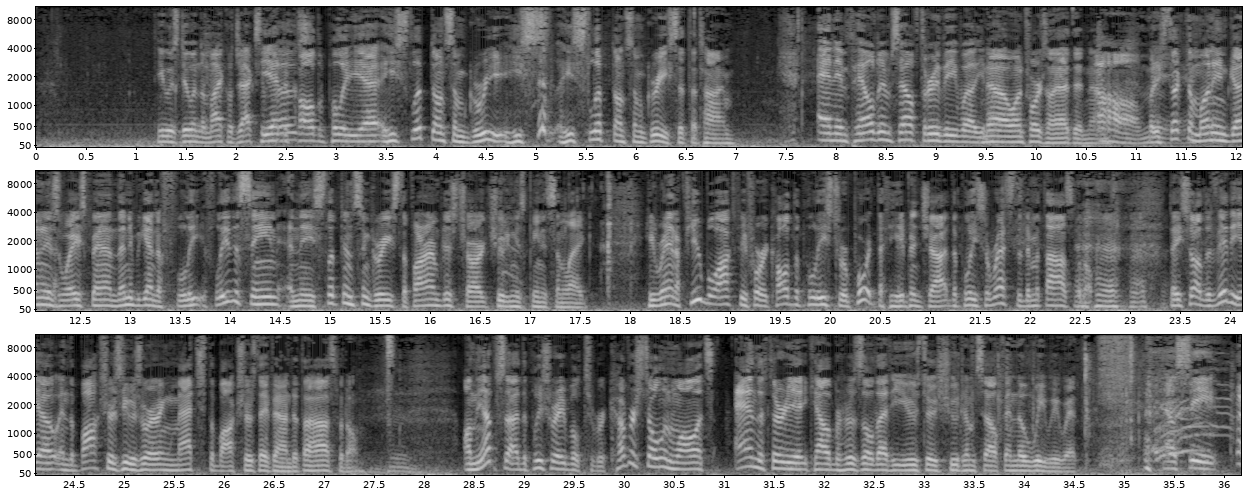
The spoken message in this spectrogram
He was doing the Michael Jackson. He had to call the police. Yeah, he slipped on some grease. He he slipped on some grease at the time. and impaled himself through the well. You know, No, unfortunately, that didn't happen. Oh, But he stuck the money and gun in his waistband. Then he began to flee, flee the scene, and then he slipped in some grease. The firearm discharged, shooting his penis and leg. He ran a few blocks before he called the police to report that he had been shot. The police arrested him at the hospital. they saw the video, and the boxers he was wearing matched the boxers they found at the hospital. Hmm. On the upside, the police were able to recover stolen wallets and the 38 caliber pistol that he used to shoot himself in the wee wee with. now see,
